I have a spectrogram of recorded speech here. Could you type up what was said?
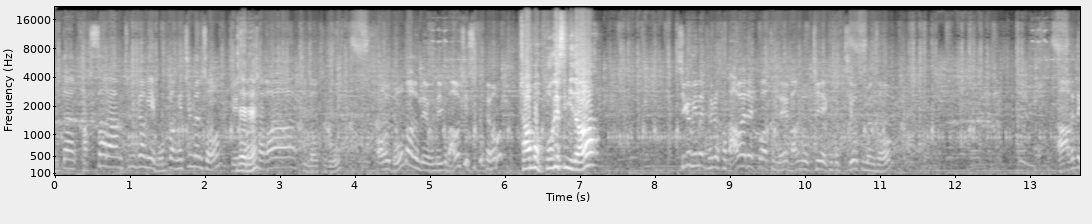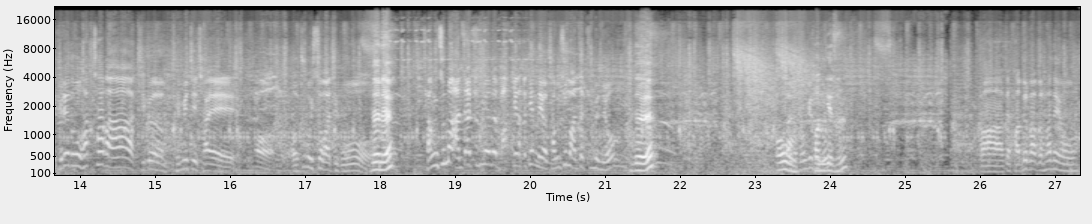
일단 갑사랑 청병이 몸빵 해주면서 뒤에 네네. 화차가 지금 넣어주고 어 너무 많은데요 근데 이거 막을 수 있을까요? 자, 한번 보겠습니다. 지금 있는 병력 다 나와야 될 것 같은데 막로 뒤에 계속 지어주면서 아 근데 그래도 화차가 지금 데미지 잘 어, 어 주고 있어가지고 네네. 장수만 안 잡히면은 맞긴 하겠네요. 장수만 안 잡히면요. 네. 어우, 아, 번개술로? 번개술. 와, 진짜 바글바글 하네요.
